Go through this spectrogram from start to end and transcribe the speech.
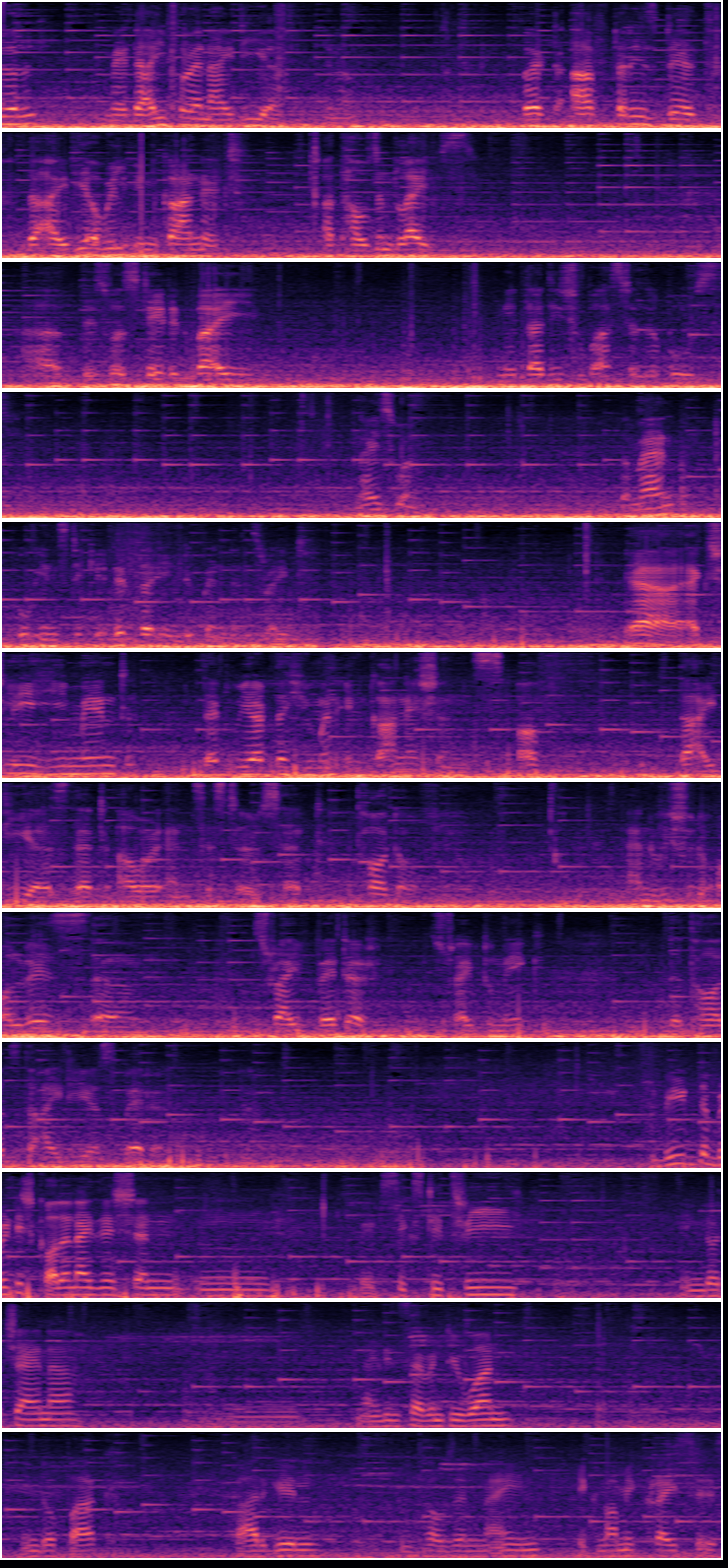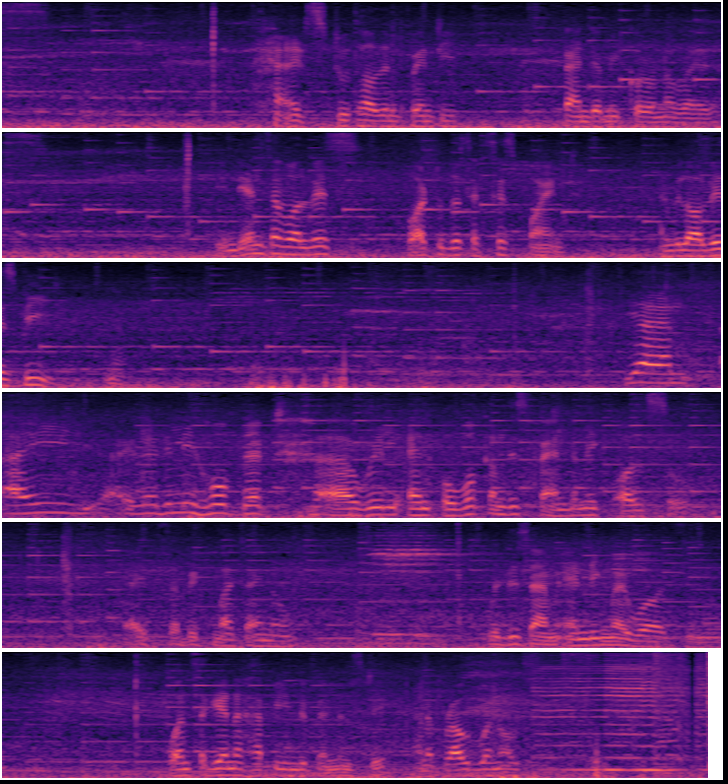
an idea, you know. But after his death, the idea will incarnate a thousand lives. Uh, this was stated by Netaji Subhash Chandra Bose. Nice one. The man who instigated the independence, right? Yeah, actually, he meant that we are the human incarnations of ideas that our ancestors had thought of, and we should always um, strive better, strive to make the thoughts, the ideas better. Beat the British colonization, beat 63, Indochina, mm, 1971. Indo-Pak, Kargil, 2009 economic crisis, and it's 2020 pandemic coronavirus. Indians have always fought to the success point and will always be. Yeah, and I, I really hope that uh, we'll and overcome this pandemic also. Yeah, it's a bit much, I know. With this, I'm ending my words, you know. Once again, a happy Independence Day and a proud one also.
